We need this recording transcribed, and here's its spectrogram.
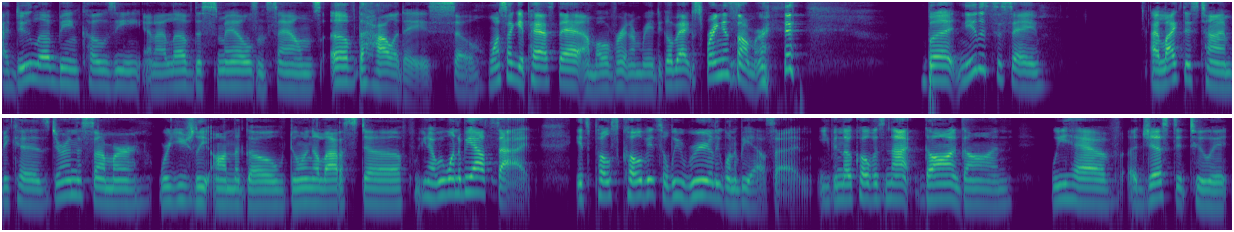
I do love being cozy and I love the smells and sounds of the holidays. So once I get past that, I'm over it. I'm ready to go back to spring and summer. but needless to say, I like this time because during the summer, we're usually on the go doing a lot of stuff. You know, we want to be outside. It's post COVID, so we really want to be outside. Even though COVID's not gone, gone, we have adjusted to it.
